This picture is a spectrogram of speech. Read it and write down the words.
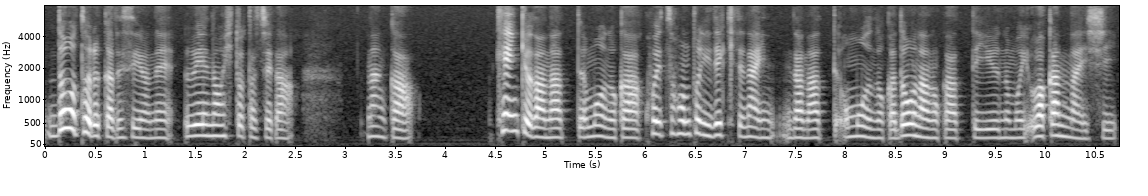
どう取るかですよね上の人たちが。なんか謙虚だなって思うのかこいつ本当にできてないんだなって思うのかどうなのかっていうのも分かんないし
